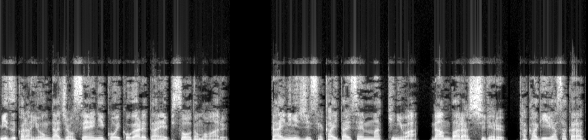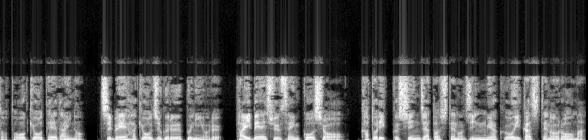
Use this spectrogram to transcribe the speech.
自ら呼んだ女性に恋焦がれたエピソードもある。第二次世界大戦末期には、南原茂、高木康からと東京帝大の地米派教授グループによる対米終戦交渉、カトリック信者としての人脈を活かしてのローマ、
